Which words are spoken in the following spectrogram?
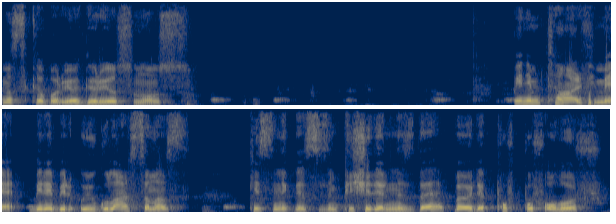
nasıl kabarıyor görüyorsunuz. Benim tarifimi birebir uygularsanız kesinlikle sizin pişileriniz de böyle puf puf olur.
